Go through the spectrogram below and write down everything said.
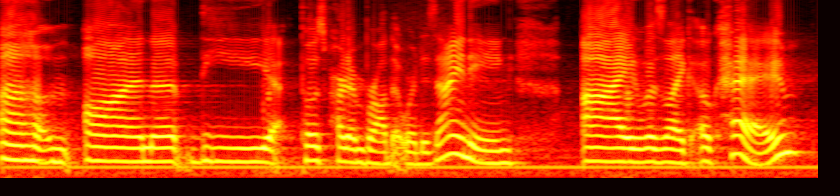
um, on the postpartum bra that we're designing, I was like, okay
